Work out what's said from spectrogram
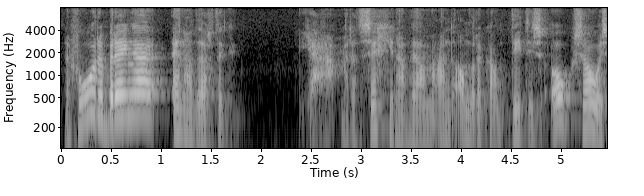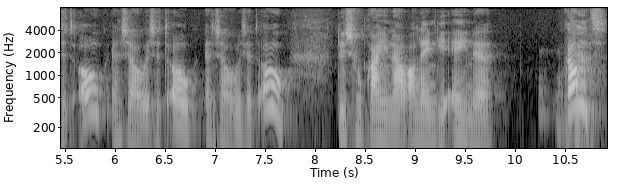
naar voren brengen. En dan dacht ik, ja, maar dat zeg je nou wel, maar aan de andere kant, dit is ook, zo is het ook en zo is het ook en zo is het ook. Dus hoe kan je nou alleen die ene kant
